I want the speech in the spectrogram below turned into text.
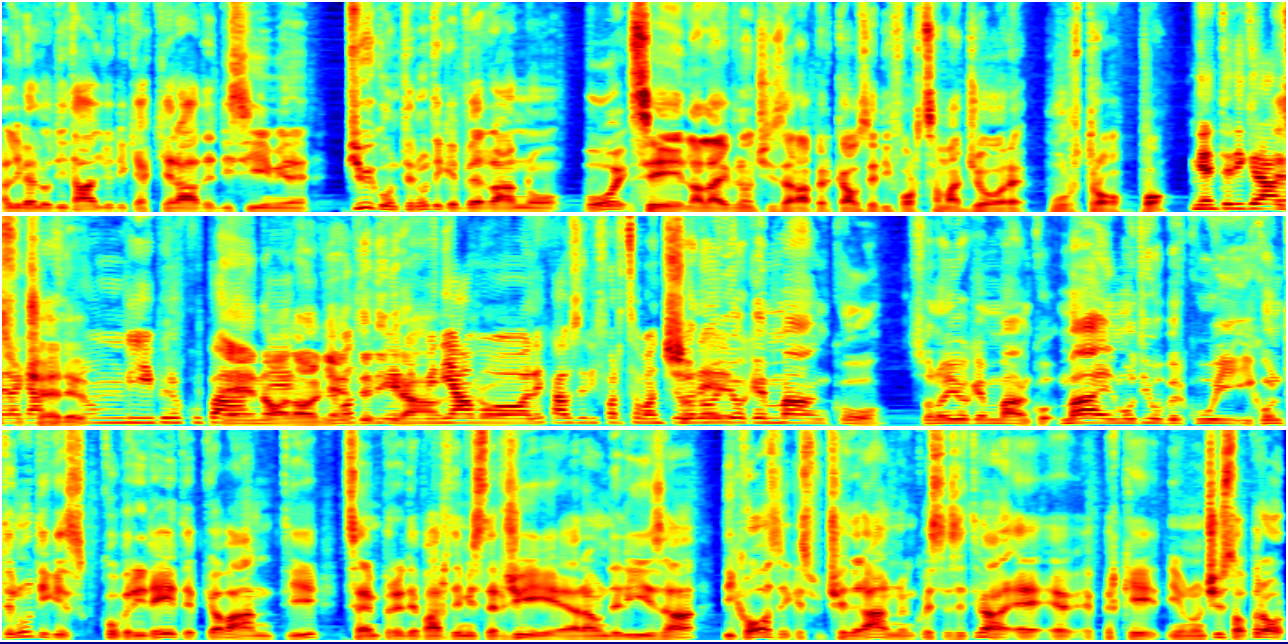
a livello di taglio, di chiacchierate e di simile più i contenuti che verranno voi. Sì, la live non ci sarà per cause di forza maggiore, purtroppo. Niente di grave, E ragazzi, succede. non vi preoccupate. Eh, no, no, niente volte di che grave, nominiamo però- le cause di forza maggiore. Sono io che manco. Sono io che manco. Ma è il motivo per cui i contenuti che scoprirete più avanti, sempre da parte di Mr. G e Around Elisa, di cose che succederanno in queste settimane, è, è- è perché io non ci sto. Però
